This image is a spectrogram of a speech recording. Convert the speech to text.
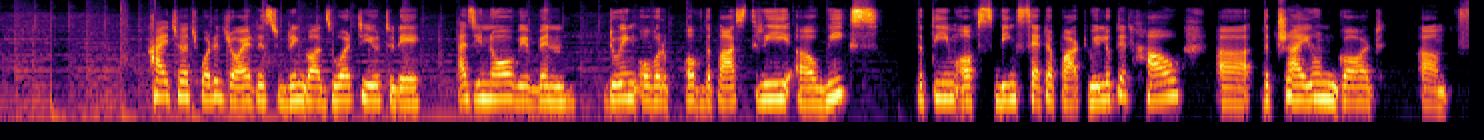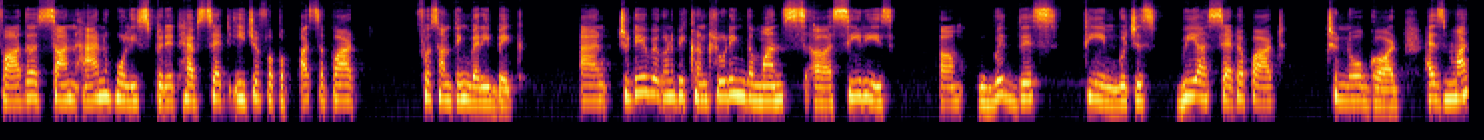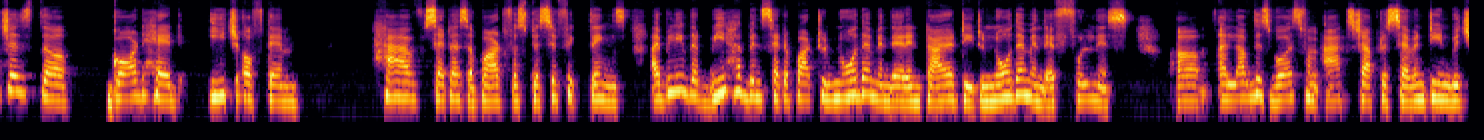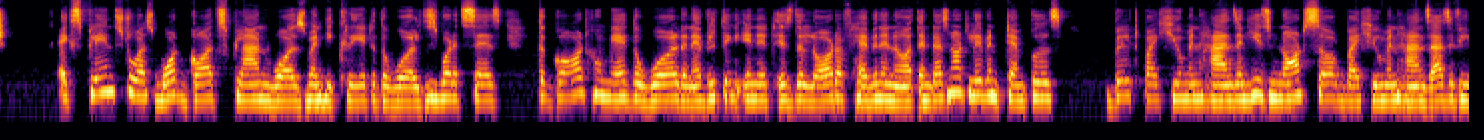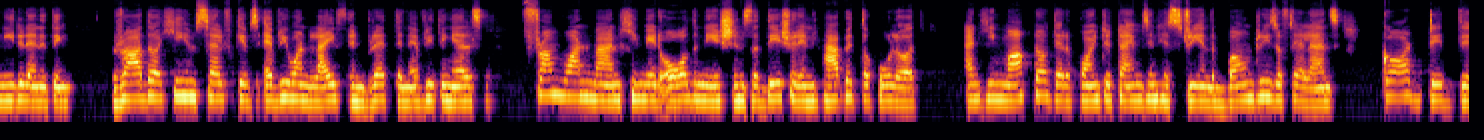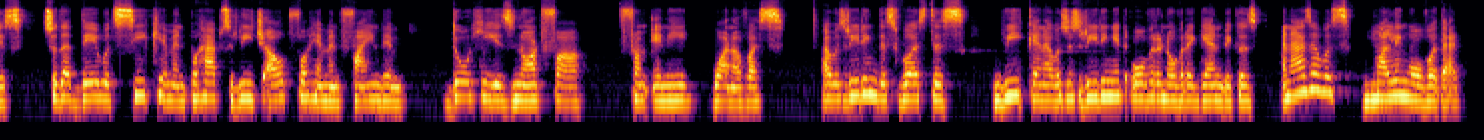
Hi, church. What a joy it is to bring God's word to you today. As you know, we've been doing over of the past three uh, weeks the theme of being set apart. We looked at how uh, the triune God, um, Father, Son, and Holy Spirit have set each of us apart for something very big. And today we're going to be concluding the month's uh, series um, with this theme, which is we are set apart to know God. As much as the Godhead, each of them have set us apart for specific things, I believe that we have been set apart to know them in their entirety, to know them in their fullness. Uh, I love this verse from Acts chapter 17, which explains to us what God's plan was when he created the world. This is what it says. The God who made the world and everything in it is the Lord of heaven and earth and does not live in temples built by human hands. And he is not served by human hands as if he needed anything. Rather, he himself gives everyone life and breath and everything else. From one man, he made all the nations that they should inhabit the whole earth. And he marked out their appointed times in history and the boundaries of their lands. God did this so that they would seek him and perhaps reach out for him and find him, though he is not far from any one of us. I was reading this verse this week and I was just reading it over and over again because, and as I was mulling over that,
